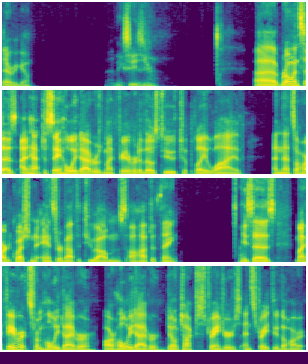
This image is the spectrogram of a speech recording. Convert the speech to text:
There we go. That makes it easier. Uh, Rowan says, I'd have to say Holy Diver is my favorite of those two to play live. And that's a hard question to answer about the two albums. I'll have to think. He says, My favorites from Holy Diver are Holy Diver, Don't Talk to Strangers, and Straight Through the Heart.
